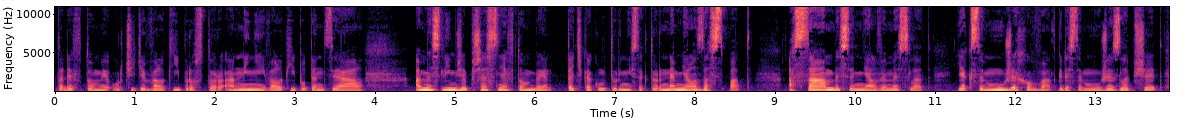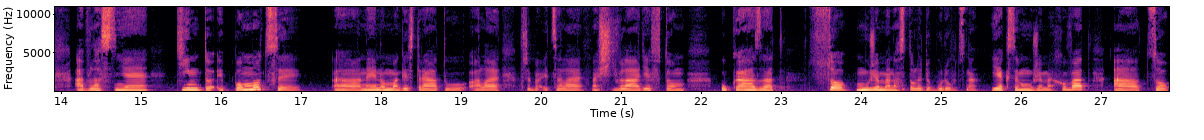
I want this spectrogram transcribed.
Tady v tom je určitě velký prostor a nyní velký potenciál. A myslím, že přesně v tom by teďka kulturní sektor neměl zaspat a sám by si měl vymyslet, jak se může chovat, kde se může zlepšit a vlastně tímto i pomoci nejenom magistrátu, ale třeba i celé naší vládě v tom ukázat, co můžeme nastolit do budoucna, jak se můžeme chovat a co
